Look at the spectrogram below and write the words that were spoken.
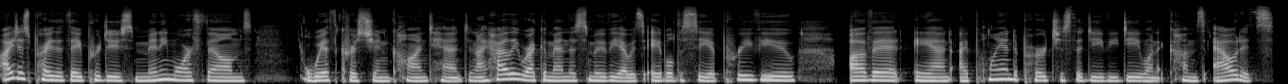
I just pray that they produce many more films with Christian content. And I highly recommend this movie. I was able to see a preview of it, and I plan to purchase the DVD when it comes out. It's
